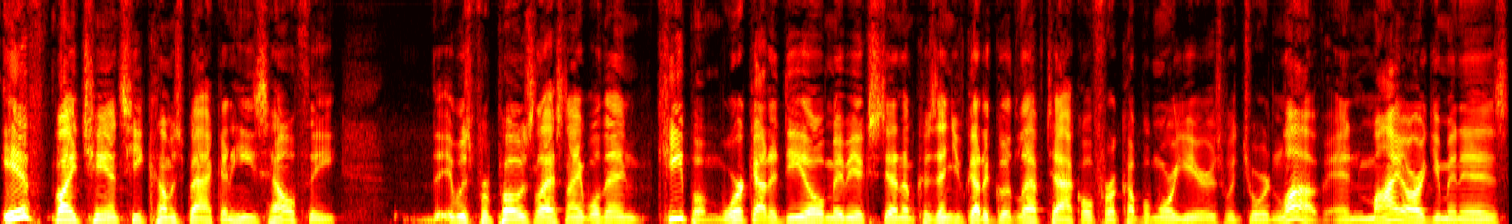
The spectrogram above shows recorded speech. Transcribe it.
If by chance he comes back and he's healthy, it was proposed last night. Well, then keep him, work out a deal, maybe extend him, because then you've got a good left tackle for a couple more years with Jordan Love. And my argument is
